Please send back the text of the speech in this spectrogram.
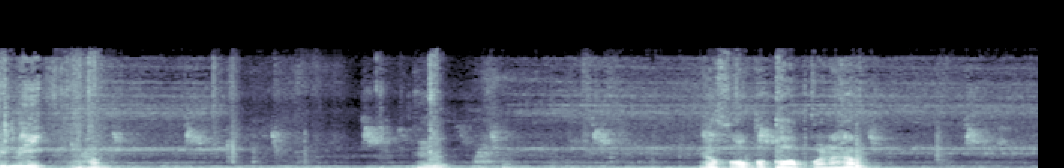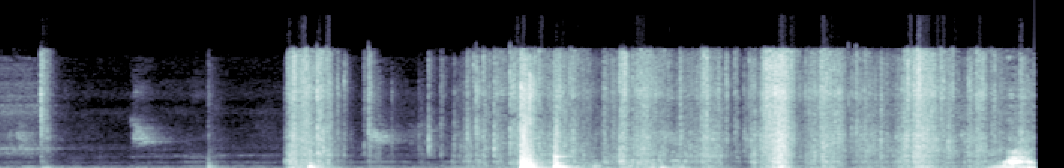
บินนี้นะครับเดี๋ยวขอประกอบก่อนนะครับว้าว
